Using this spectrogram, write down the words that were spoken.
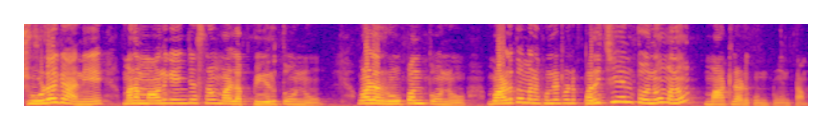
చూడగానే మనం మామూలుగా ఏం చేస్తాం? వాళ్ళ పేరుతోనూ వాళ్ళ రూపంతోనూ వాళ్ళతో మనకు ఉన్నటువంటి పరిచయంతోనూ మనం మాట్లాడుకుంటూ ఉంటాం.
